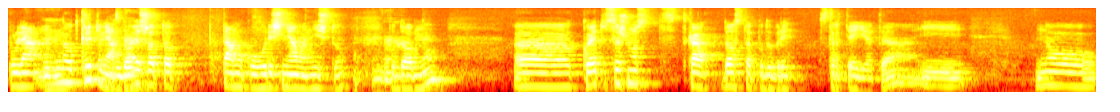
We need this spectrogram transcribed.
поля... mm-hmm. на открито място, да. защото там около Риш няма нищо да. подобно, а, което всъщност така доста подобри стратегията и но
